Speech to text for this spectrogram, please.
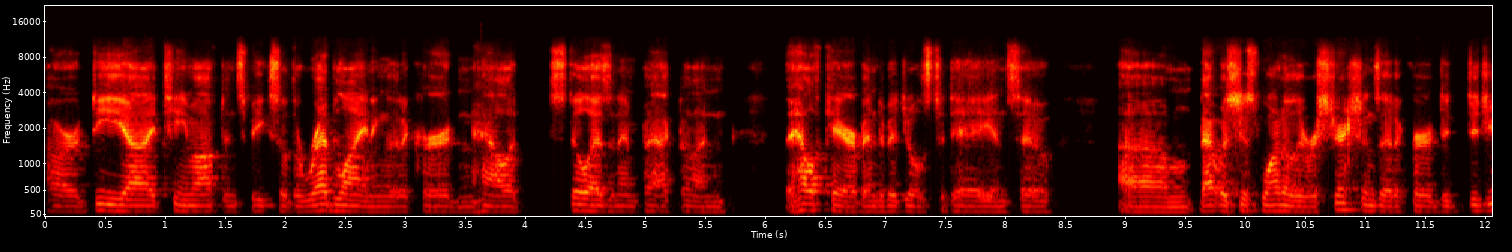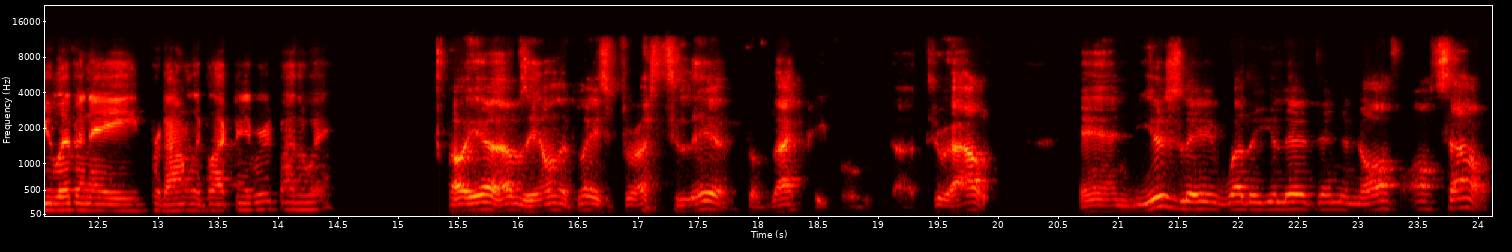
our DEI team often speaks of the redlining that occurred and how it still has an impact on the healthcare of individuals today. And so um, that was just one of the restrictions that occurred. Did, did you live in a predominantly Black neighborhood, by the way? Oh, yeah, that was the only place for us to live for Black people uh, throughout. And usually, whether you lived in the North or South,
